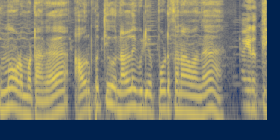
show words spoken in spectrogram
சும்மா விட மாட்டாங்க. அவரை பற்றி ஒரு நல்ல வீடியோ போட்டு தானே ஆவாங்க? ஆயிரத்தி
